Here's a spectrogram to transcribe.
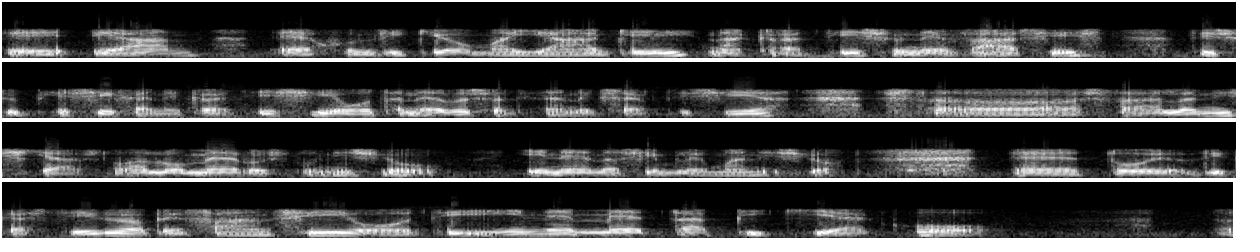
ε, εάν έχουν δικαίωμα οι Άγγλοι να κρατήσουν βάσεις τις οποίες είχαν κρατήσει όταν έδωσαν την ανεξαρτησία στα, στα άλλα νησιά, στο άλλο μέρος του νησιού. Είναι ένα σύμπλεγμα νησιών. Ε, το δικαστήριο απεφάνθη ότι είναι μεταπικιακό ε,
